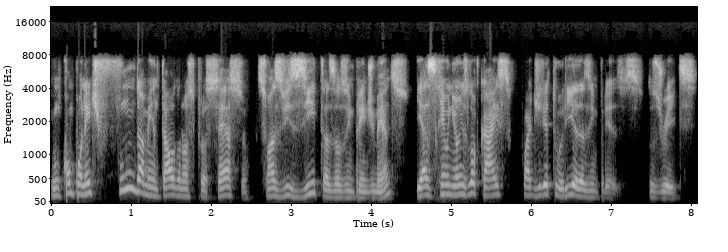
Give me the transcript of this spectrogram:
E um componente fundamental do nosso processo são as visitas aos empreendimentos e as reuniões locais com a diretoria das empresas, dos REITs.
